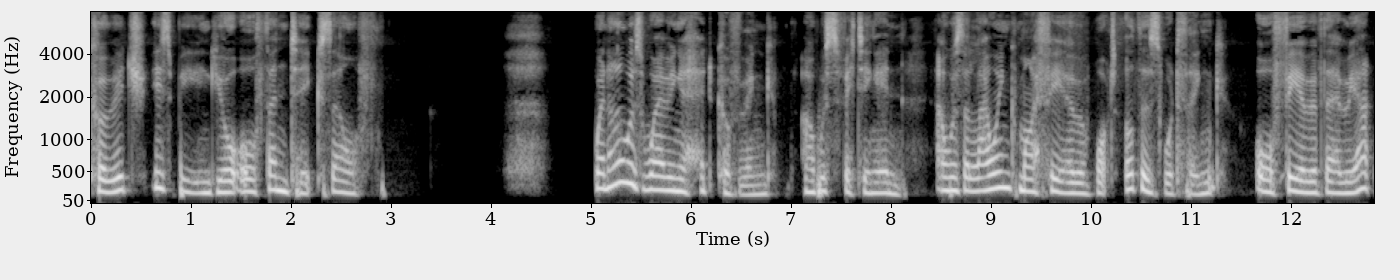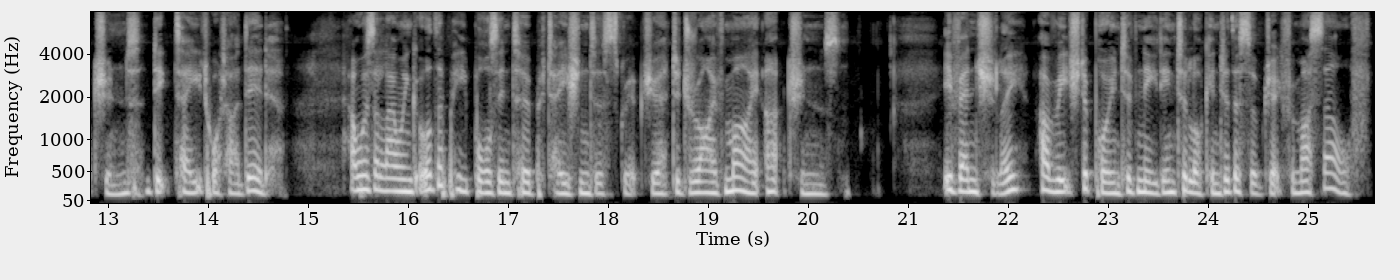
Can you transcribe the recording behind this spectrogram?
courage is being your authentic self. When I was wearing a head covering, I was fitting in. I was allowing my fear of what others would think or fear of their reactions dictate what I did. I was allowing other people's interpretations of Scripture to drive my actions. Eventually, I reached a point of needing to look into the subject for myself.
